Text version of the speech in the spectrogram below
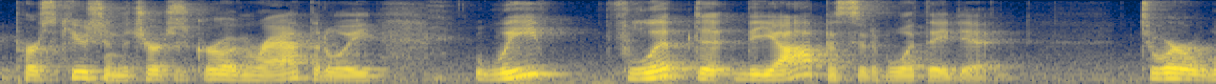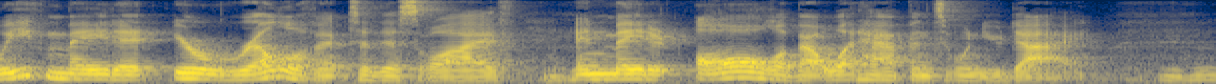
persecution, the church is growing rapidly. We flipped it the opposite of what they did, to where we've made it irrelevant to this life mm-hmm. and made it all about what happens when you die. Mm-hmm.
